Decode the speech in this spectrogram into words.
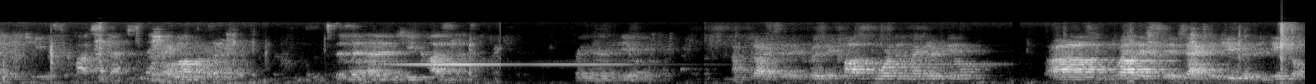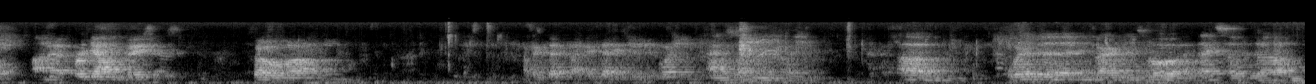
energy on. Does the energy cost regular fuel? I'm sorry, so it, does it cost more than regular fuel? Uh, well, it's, it's actually cheaper than diesel on a per gallon basis. So, um, I think that, I think that answers your question. I also have another question. Um, what are the environmental effects of the, um,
